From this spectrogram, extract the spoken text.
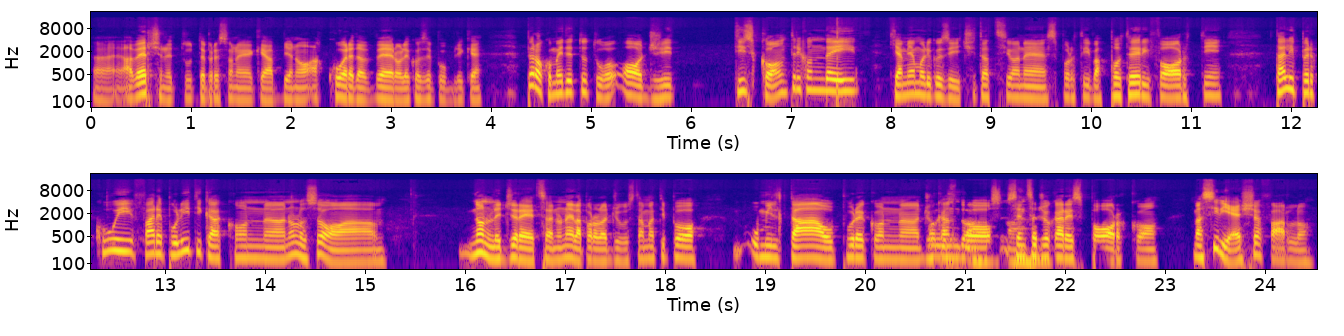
eh, avercene tutte persone che abbiano a cuore davvero le cose pubbliche. Però, come hai detto tu, oggi ti scontri con dei chiamiamoli così, citazione sportiva, poteri forti, tali per cui fare politica con, non lo so, uh, non leggerezza, non è la parola giusta, ma tipo umiltà oppure con, uh, giocando s- senza giocare sporco, ma si riesce a farlo?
